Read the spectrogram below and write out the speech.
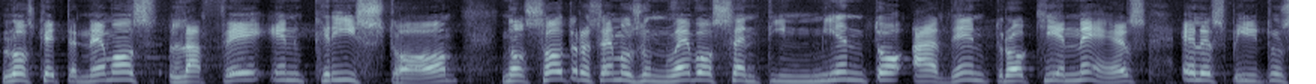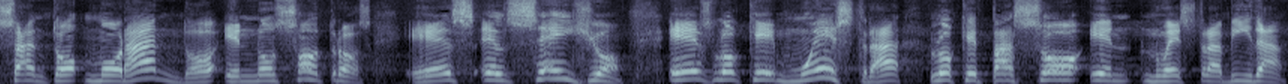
los que tenemos la fe en Cristo, nosotros tenemos un nuevo sentimiento adentro, quien es el Espíritu Santo morando en nosotros. Es el sello, es lo que muestra lo que pasó en nuestra vida.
